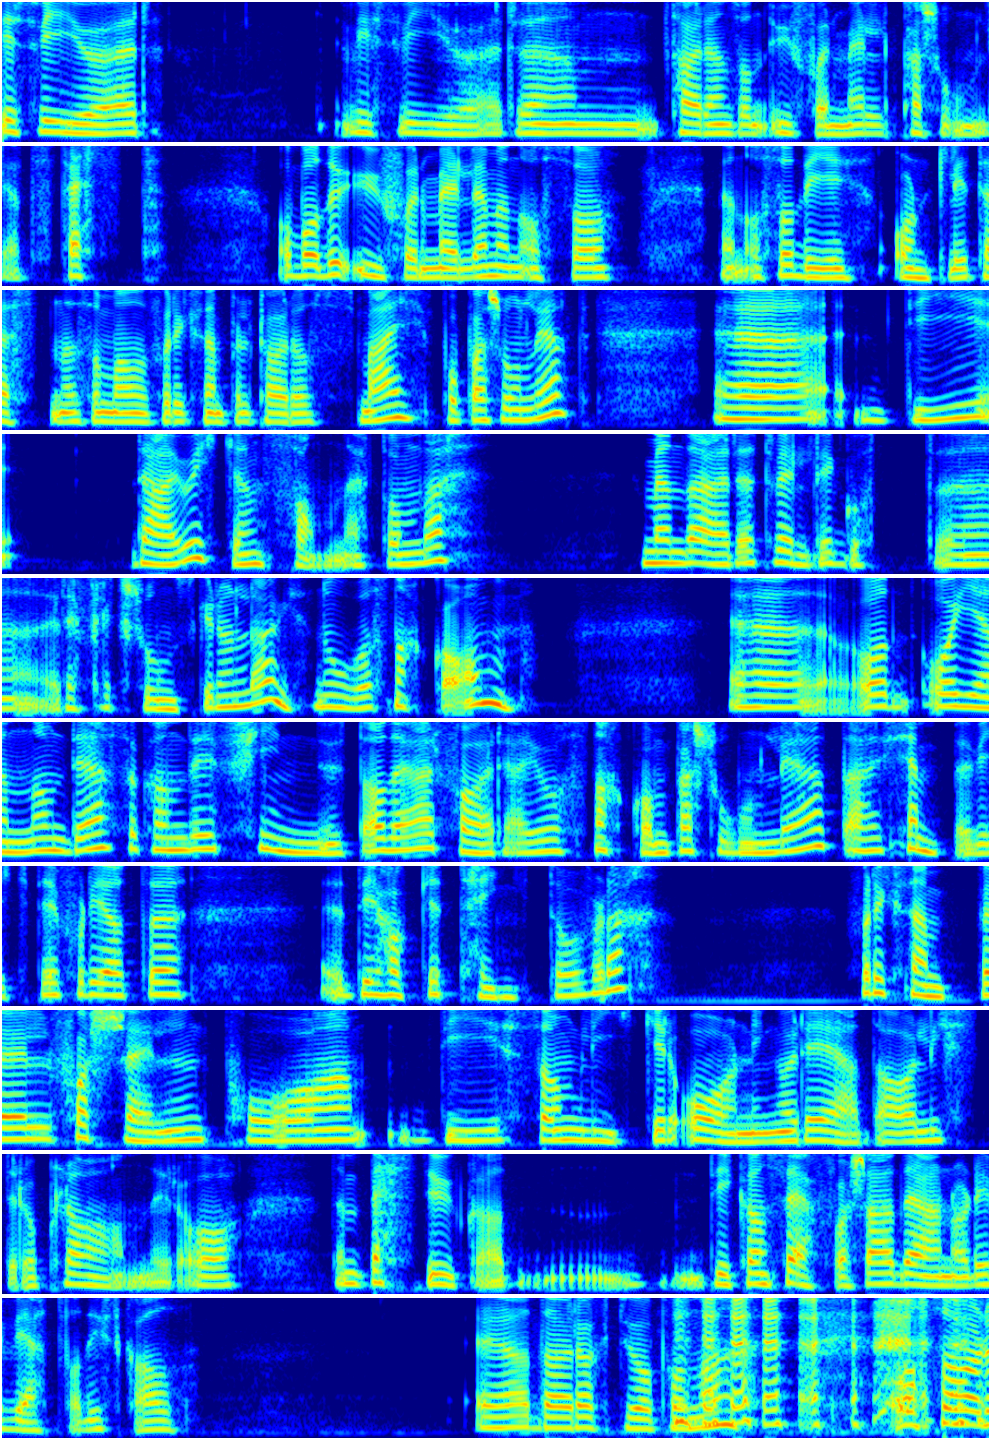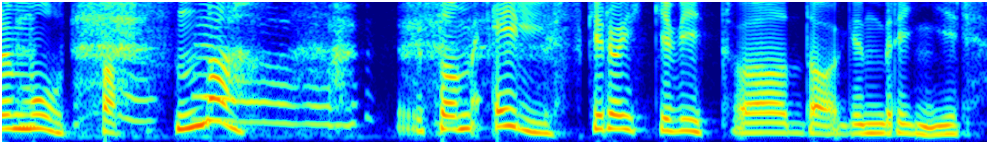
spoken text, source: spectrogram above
Hvis vi gjør Hvis vi gjør um, Tar en sånn uformell personlighetstest. Og både uformelle, men også men også de ordentlige testene som man eksempel tar hos meg på personlighet, eh, de Det er jo ikke en sannhet om det, men det er et veldig godt eh, refleksjonsgrunnlag, noe å snakke om. Eh, og, og, gjennom det så kan de finne ut av det, erfarer jeg jo. Snakke om personlighet er kjempeviktig, fordi at de har ikke tenkt over det. For eksempel forskjellen på de som liker ordning og rede og lister og planer og den beste uka de kan se for seg, det er når de vet hva de skal. Ja, da rakk du opp hånda. Og så har du motsatsen, da. Som elsker å ikke vite hva dagen bringer.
